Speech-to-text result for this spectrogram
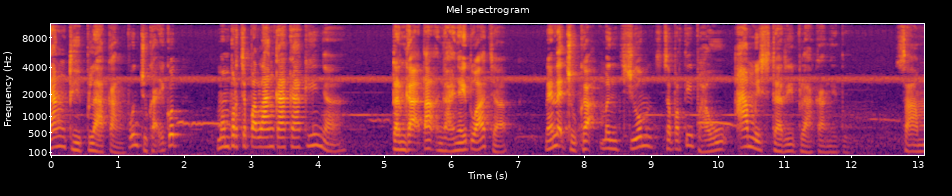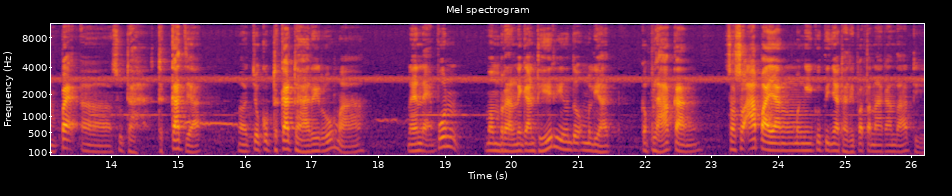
yang di belakang pun juga ikut mempercepat langkah kakinya. Dan nggak tak nggak hanya itu aja, nenek juga mencium seperti bau amis dari belakang itu. Sampai uh, sudah dekat ya, uh, cukup dekat dari rumah, nenek pun memberanikan diri untuk melihat ke belakang sosok apa yang mengikutinya dari peternakan tadi.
